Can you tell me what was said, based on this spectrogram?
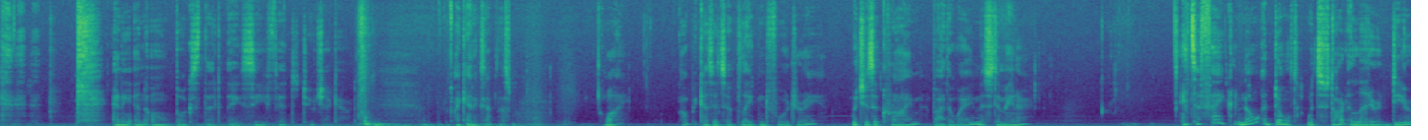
Any and all books that they see fit to check out. I can't accept this. Why? Oh, because it's a blatant forgery, which is a crime, by the way, misdemeanor. It's a fake. No adult would start a letter, Dear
